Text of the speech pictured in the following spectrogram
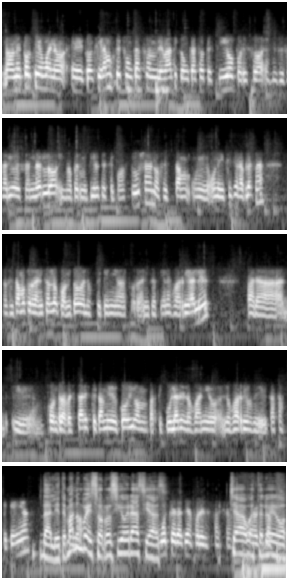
No, no es porque, bueno, eh, consideramos que es un caso emblemático, un caso testigo, por eso es necesario defenderlo y no permitir que se construya nos estamos, un, un edificio en la plaza. Nos estamos organizando con todas las pequeñas organizaciones barriales para eh, contrarrestar este cambio de código, en particular en los, baños, en los barrios de casas pequeñas. Dale, te mando un beso, Rocío, gracias. Muchas gracias por el espacio. Chao, hasta luego.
